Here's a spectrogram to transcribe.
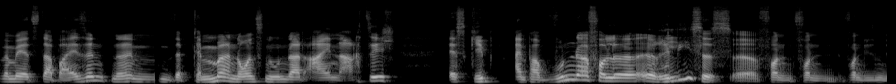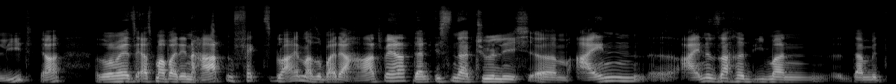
wenn wir jetzt dabei sind, ne, im September 1981, es gibt ein paar wundervolle äh, Releases äh, von, von, von diesem Lied, ja. Also wenn wir jetzt erstmal bei den harten Facts bleiben, also bei der Hardware, dann ist natürlich ähm, ein, äh, eine Sache, die man damit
